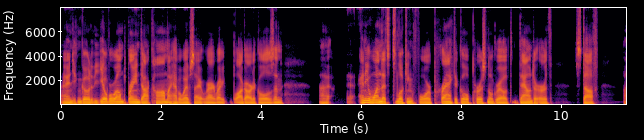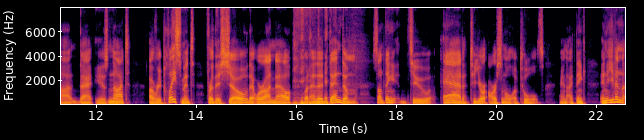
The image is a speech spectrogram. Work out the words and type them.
and you can go to the overwhelmedbrain.com i have a website where i write blog articles and uh, anyone that's looking for practical personal growth down to earth stuff uh, that is not a replacement for this show that we're on now, but an addendum, something to add to your arsenal of tools. And I think, and even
